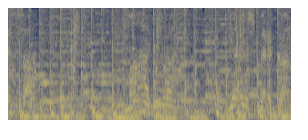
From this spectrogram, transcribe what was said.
Puheessa Mahadura ja Ösberkan.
